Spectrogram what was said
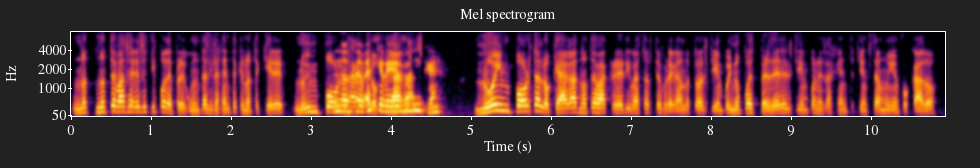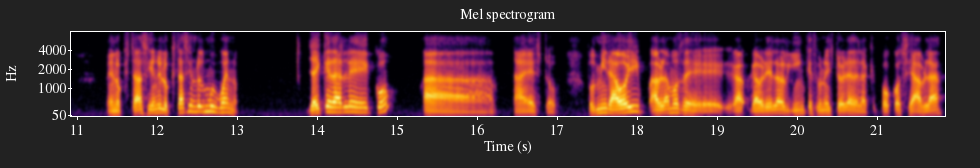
no, te va a hacer ese tipo de preguntas y la gente que no te quiere, no importa. No te va a creer nunca. No importa lo que hagas, no te va a creer y va a estarte fregando todo el tiempo y no puedes perder el tiempo en esa gente. Tienes que estar muy enfocado en lo que estás haciendo y lo que está haciendo es muy bueno. Y hay que darle eco a, esto. Pues mira, hoy hablamos de Gabriela Holguín, que es una historia de la que poco se habla,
